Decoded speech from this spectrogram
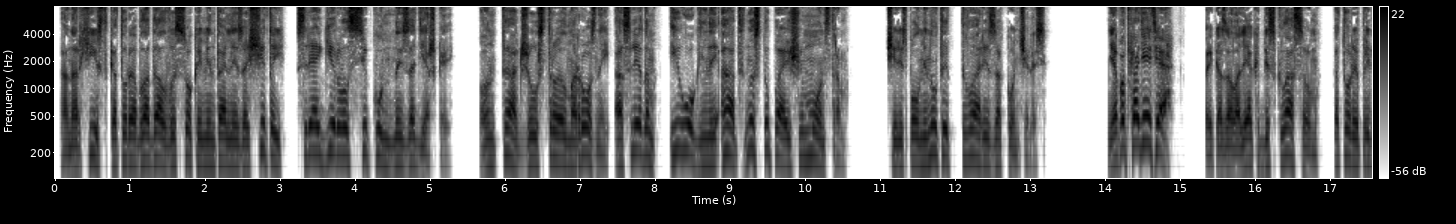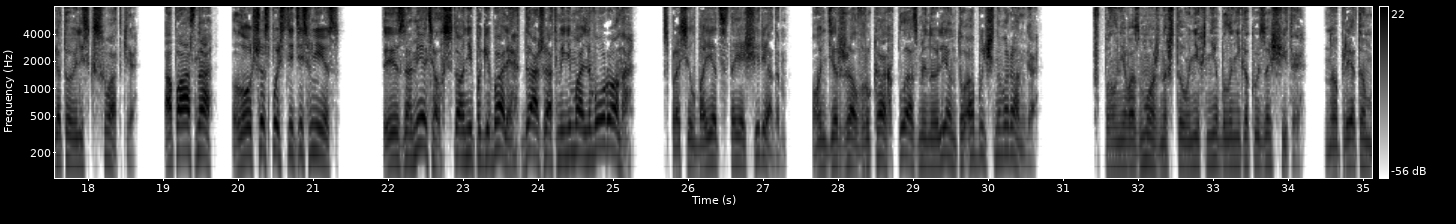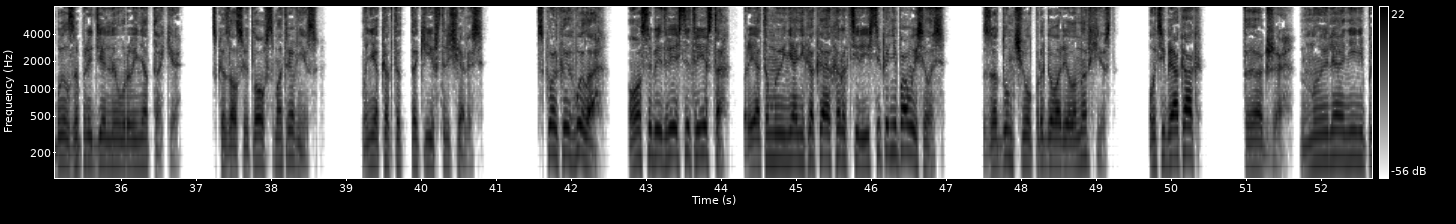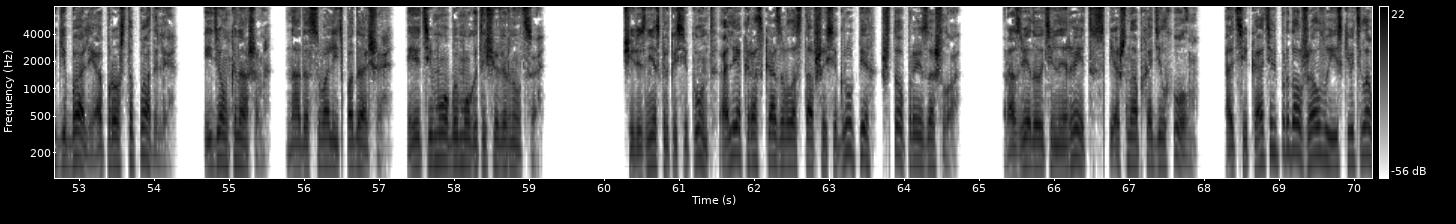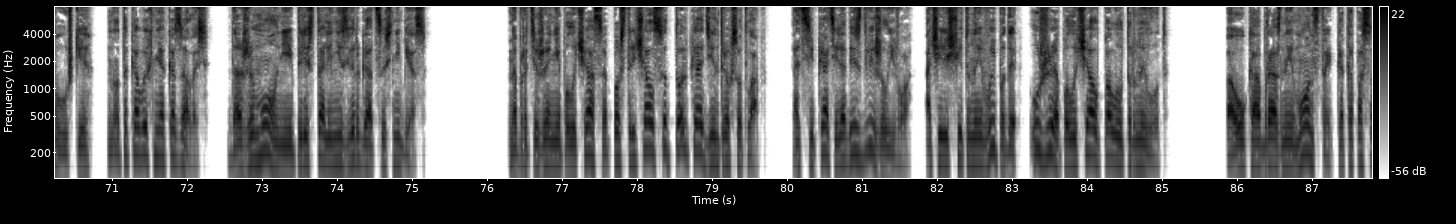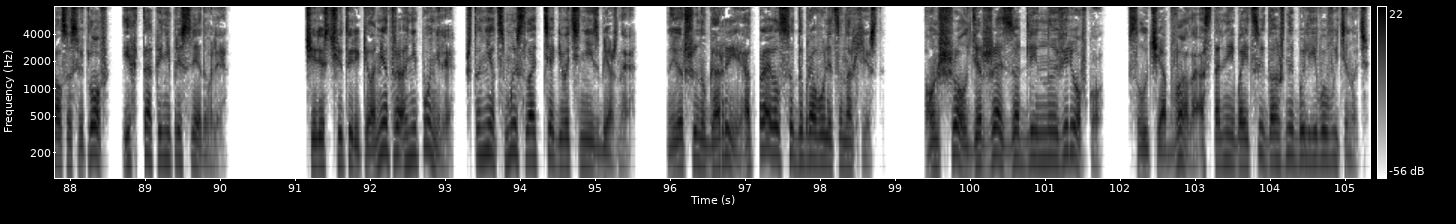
Анархист, который обладал высокой ментальной защитой, среагировал с секундной задержкой. Он также устроил морозный, а следом и огненный ад наступающим монстрам. Через полминуты твари закончились. «Не подходите!» Приказал Олег бесклассовым, которые приготовились к схватке. «Опасно! Лучше спуститесь вниз!» «Ты заметил, что они погибали даже от минимального урона?» — спросил боец, стоящий рядом. Он держал в руках плазменную ленту обычного ранга. Вполне возможно, что у них не было никакой защиты, но при этом был запредельный уровень атаки, — сказал Светлов, смотря вниз. Мне как-то такие встречались. «Сколько их было? Особей двести-триста. При этом у меня никакая характеристика не повысилась. Задумчиво проговорил анархист. У тебя как? Так же. Ну или они не погибали, а просто падали. Идем к нашим. Надо свалить подальше. Эти мобы могут еще вернуться. Через несколько секунд Олег рассказывал оставшейся группе, что произошло. Разведывательный рейд спешно обходил холм. Отсекатель продолжал выискивать ловушки, но таковых не оказалось. Даже молнии перестали низвергаться с небес. На протяжении получаса повстречался только один трехсотлап. Отсекатель обездвижил его, а через считанные выпады уже получал полуторный лут. Паукообразные монстры, как опасался Светлов, их так и не преследовали. Через четыре километра они поняли, что нет смысла оттягивать неизбежное. На вершину горы отправился доброволец-анархист. Он шел, держась за длинную веревку, в случае обвала остальные бойцы должны были его вытянуть.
